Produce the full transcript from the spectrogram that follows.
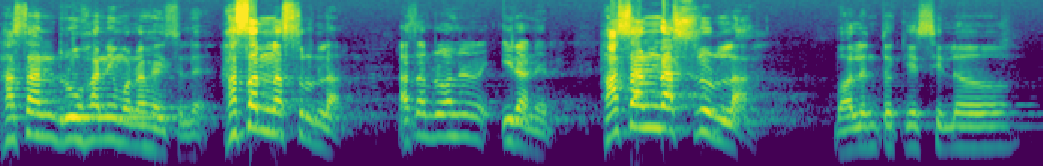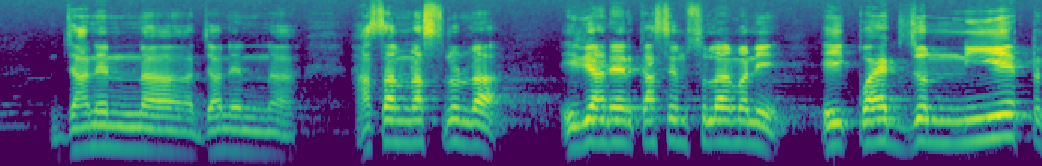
Hassan Rouhani মনে হয়েছিল। হাসান নাসরুল্লাহ। হাসান রুহানি ইরানের। হাসান নাসরুল্লাহ। বলেন তো কে ছিল? জানেন না জানেন না। হাসান নাসরুল্লাহ, ইরানের কাসেম সুলাইমানি এই কয়েকজন নিয়ে একটা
